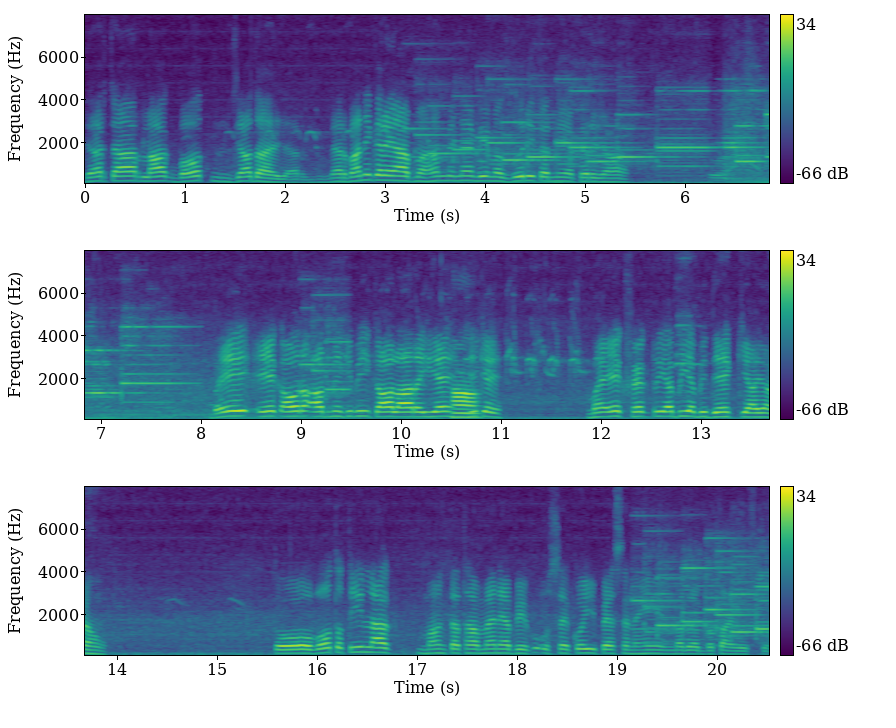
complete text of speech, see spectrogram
यार चार लाख बहुत ज़्यादा है यार। मेहरबानी करें आप हमने भी मजदूरी करनी है फिर यहाँ। भाई एक और आदमी की भी कॉल आ रही है हाँ। ठीक है। मैं एक फैक्ट्री अभी अभी देख के आया हूँ। तो वो तो तीन लाख माँगता था मैंने अभी उससे कोई पैसे नहीं मतलब बताए उसको।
